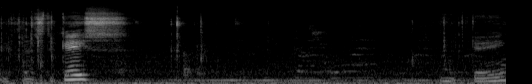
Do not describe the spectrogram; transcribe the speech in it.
If that's the case. Okay.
